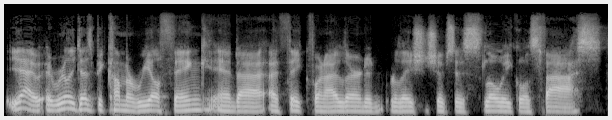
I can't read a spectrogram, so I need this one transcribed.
yeah, it really does become a real thing. And uh, I think when I learned in relationships is slow equals fast.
